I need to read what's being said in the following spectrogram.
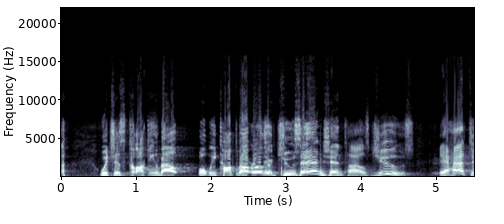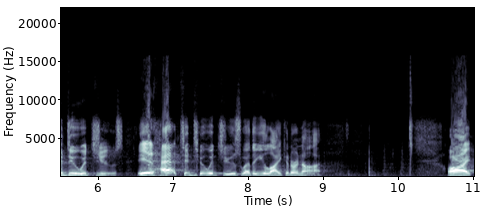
Which is talking about what we talked about earlier Jews and Gentiles. Jews. It had to do with Jews. It had to do with Jews, whether you like it or not. All right,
